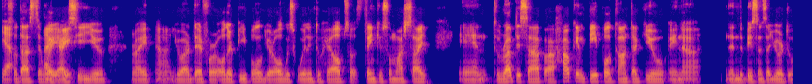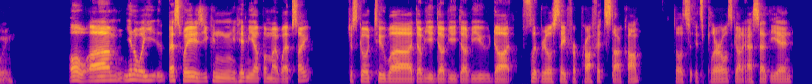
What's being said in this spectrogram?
Yeah. So that's the way I, I see you, right? Uh, you are there for other people. You're always willing to help. So thank you so much, Sai. And to wrap this up, uh, how can people contact you in uh in the business that you're doing? Oh, um, you know what? You, best way is you can hit me up on my website, just go to uh, www.fliprealestateforprofits.com. So it's it's plural. It's got S at the end.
